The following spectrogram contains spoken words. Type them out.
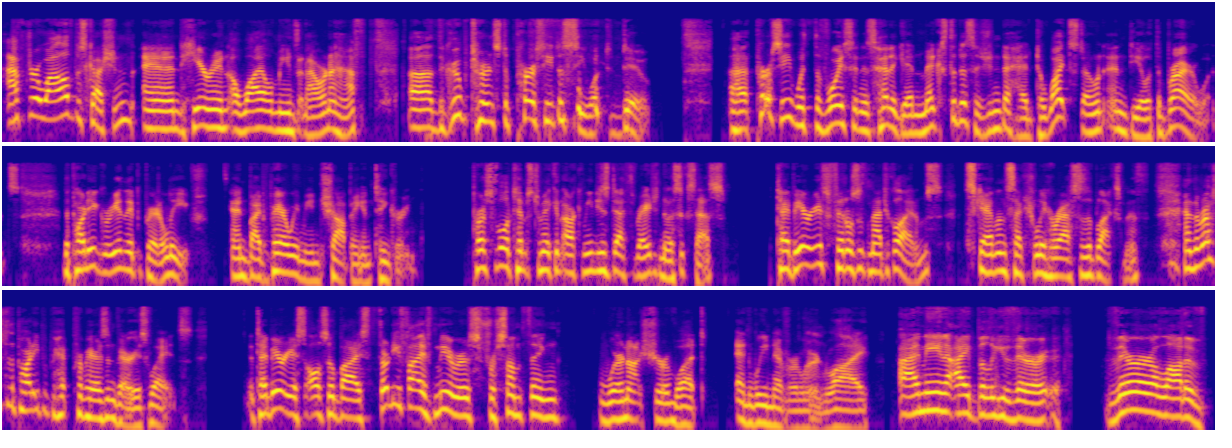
After a while of discussion, and herein a while means an hour and a half, uh, the group turns to Percy to see what to do. Uh, Percy, with the voice in his head again, makes the decision to head to Whitestone and deal with the Briarwoods. The party agree and they prepare to leave. And by prepare, we mean shopping and tinkering. Percival attempts to make an Archimedes death ray to no success. Tiberius fiddles with magical items. Scanlan sexually harasses a blacksmith. And the rest of the party pre- prepares in various ways. Tiberius also buys 35 mirrors for something we're not sure what, and we never learn why. I mean, I believe there are, there are a lot of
